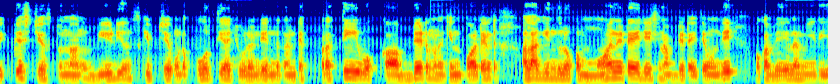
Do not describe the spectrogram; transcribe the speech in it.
రిక్వెస్ట్ చేస్తున్నాను వీడియోని స్కిప్ చేయకుండా పూర్తిగా చూడండి. ఎందుకంటే ప్రతి ఒక్క అప్డేట్ మనకి ఇంపార్టెంట్. అలాగే ఇందులో ఒక మానిటైజేషన్ అప్డేట్ అయితే ఉంది. ఒకవేళ మీరు ఈ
